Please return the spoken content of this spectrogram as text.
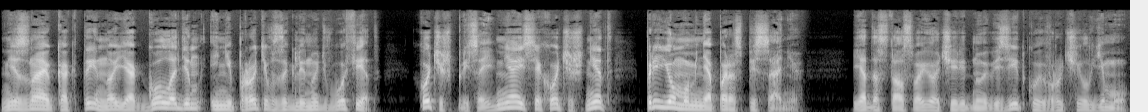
не знаю, как ты, но я голоден и не против заглянуть в буфет. Хочешь — присоединяйся, хочешь — нет. Прием у меня по расписанию». Я достал свою очередную визитку и вручил ему.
